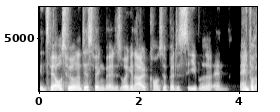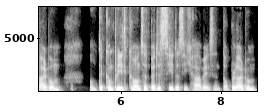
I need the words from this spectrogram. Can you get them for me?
in zwei Ausführungen deswegen, weil das Original Concert by the Sea war ein einfach Album und der Complete Concert by the Sea, das ich habe, ist ein Doppelalbum.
